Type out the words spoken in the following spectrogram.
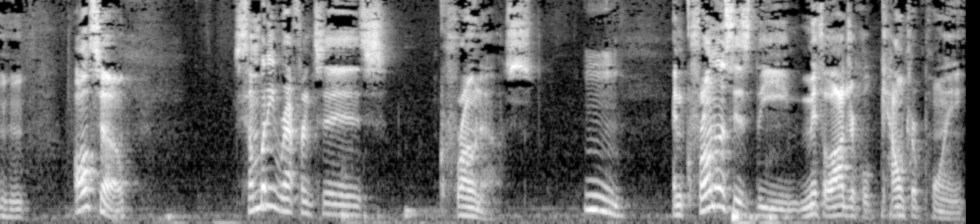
Mm-hmm. Also, somebody references Kronos. Hmm. And Kronos is the mythological counterpoint.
